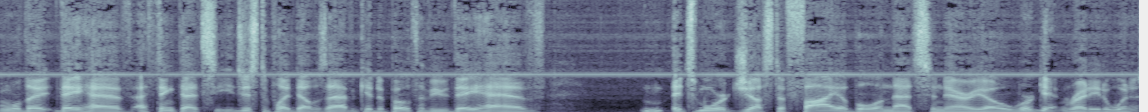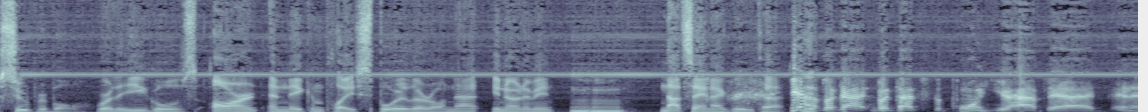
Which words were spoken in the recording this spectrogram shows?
Well, they they have. I think that's just to play devil's advocate to both of you. They have. It's more justifiable in that scenario. We're getting ready to win a Super Bowl where the Eagles aren't, and they can play spoiler on that. You know what I mean? Mm-hmm. Not saying I agree with that. Yeah, but that but that's the point. You have to add, and,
